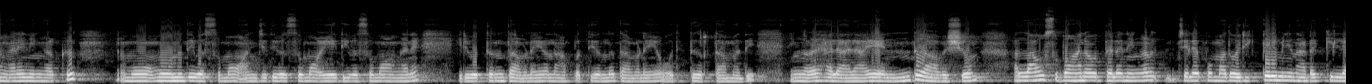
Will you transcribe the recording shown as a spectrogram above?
അങ്ങനെ നിങ്ങൾക്ക് മൂന്ന് ദിവസമോ അഞ്ച് ദിവസമോ ഏഴ് ദിവസമോ അങ്ങനെ ഇരുപത്തൊന്ന് തവണയോ നാൽപ്പത്തിയൊന്ന് തവണയോ ഓതി തീർത്താൽ മതി. നിങ്ങളെ ഹലാലായ എന്ത് ആവശ്യവും അള്ളാഹു സുബാനോത്തല നിങ്ങൾ ചിലപ്പം അത് ഒരിക്കലും ഇനി നടക്കില്ല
